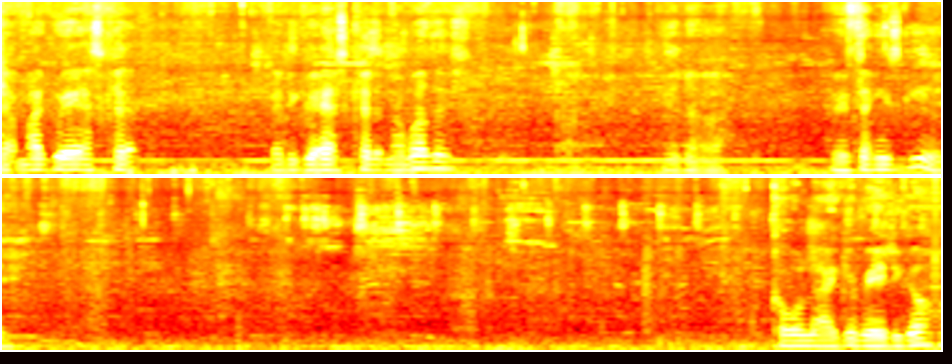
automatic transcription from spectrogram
Got my grass cut. Got the grass cut at my mother's. And uh, everything's good. Coal and I get ready to go.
